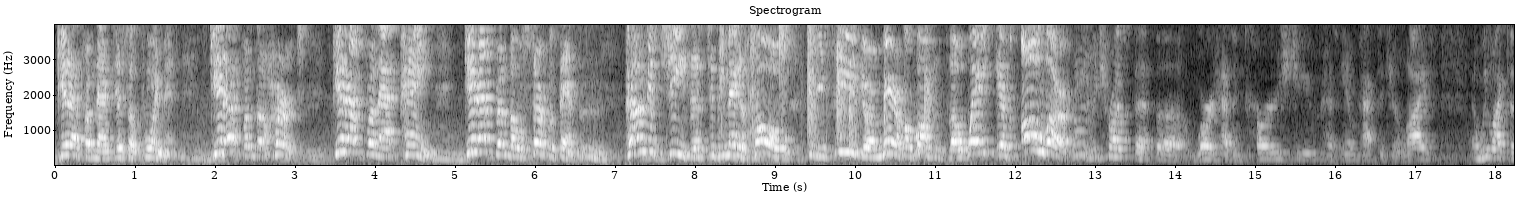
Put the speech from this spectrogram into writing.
Get up from that disappointment. Get up from the hurt. Get up from that pain. Get up from those circumstances. Come to Jesus to be made whole, to receive your miracle. The wait is over. We trust that the word has encouraged you, has impacted your life, and we'd like to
